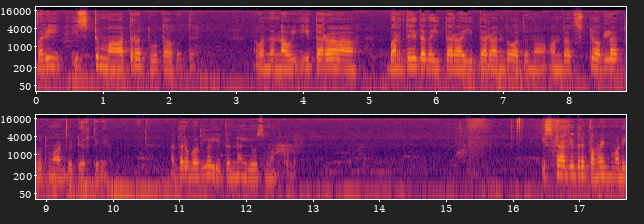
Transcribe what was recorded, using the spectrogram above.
ಬರೀ ಇಷ್ಟು ಮಾತ್ರ ತೂತಾಗುತ್ತೆ. ಅವನ್ನ ನಾವು ಈ ಥರ ಬರದೇ ಇದ್ದಾಗ ಈ ಥರ ಈ ಥರ ಅಂದು ಅದನ್ನು ಒಂದಷ್ಟು ಅಗಲ ತೂತು ಮಾಡಿಬಿಟ್ಟಿರ್ತೀವಿ. ಅದರ ಬದಲು ಇದನ್ನು ಯೂಸ್ ಮಾಡ್ಕೊಳ್ಳಿ. ಇಷ್ಟ ಆಗಿದ್ರೆ ಕಮೆಂಟ್ ಮಾಡಿ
